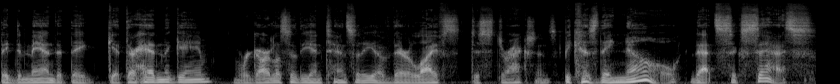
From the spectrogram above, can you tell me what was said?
They demand that they get their head in the game, regardless of the intensity of their life's distractions, because they know that success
